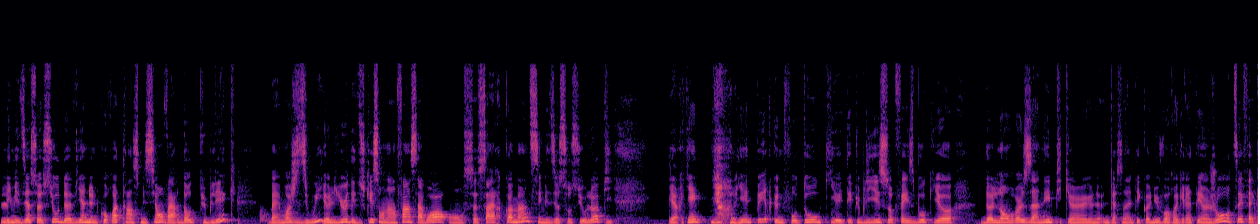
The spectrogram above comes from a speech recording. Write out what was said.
les médias sociaux deviennent une courroie de transmission vers d'autres publics, ben moi, je dis oui, il y a lieu d'éduquer son enfant à savoir on se sert comment de ces médias sociaux-là, puis il n'y a, rien, a rien de pire qu'une photo qui a été publiée sur Facebook il y a de nombreuses années puis qu'une une personnalité connue va regretter un jour, tu sais. Fait que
